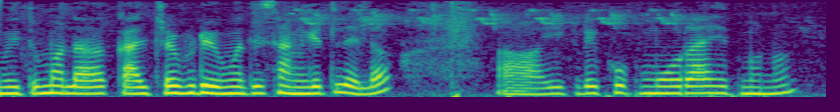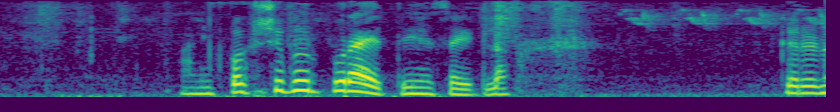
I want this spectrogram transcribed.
मी तुम्हाला कालच्या व्हिडिओमध्ये सांगितलेलं इकडे खूप मोर आहेत म्हणून. आणि पक्षी भरपूर आहेत ह्या साईडला. कारण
